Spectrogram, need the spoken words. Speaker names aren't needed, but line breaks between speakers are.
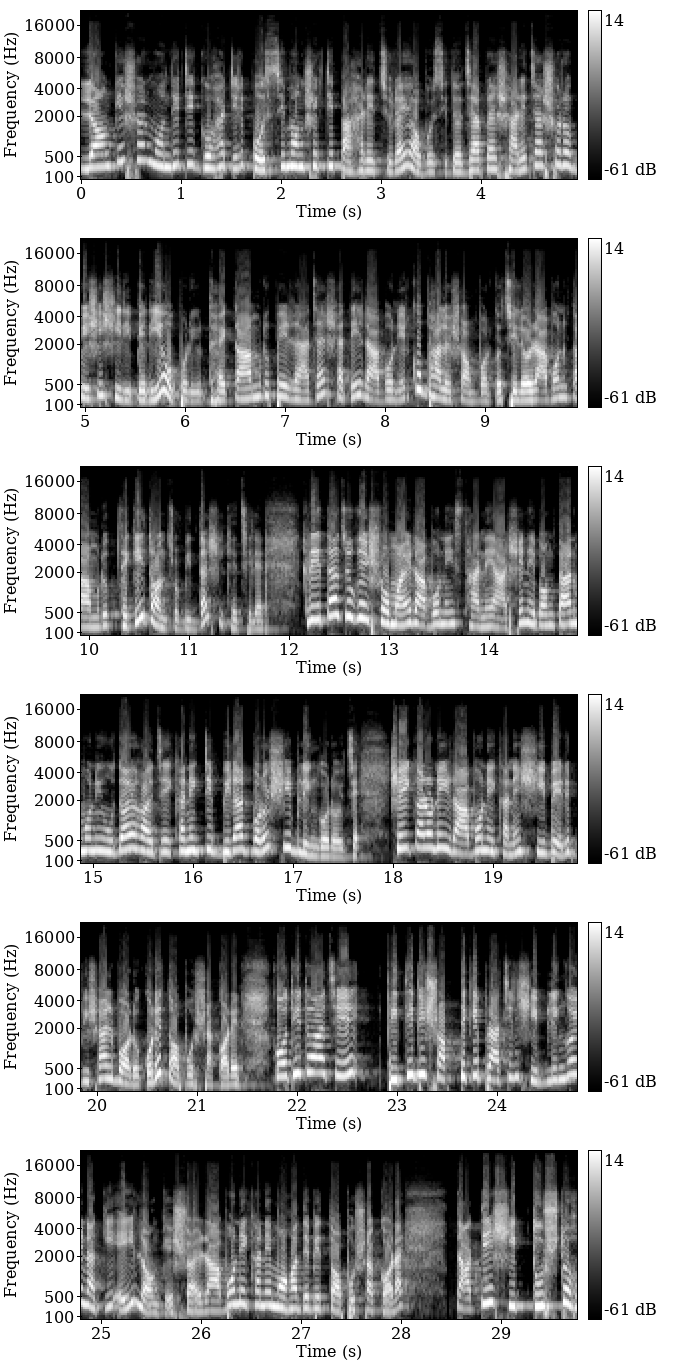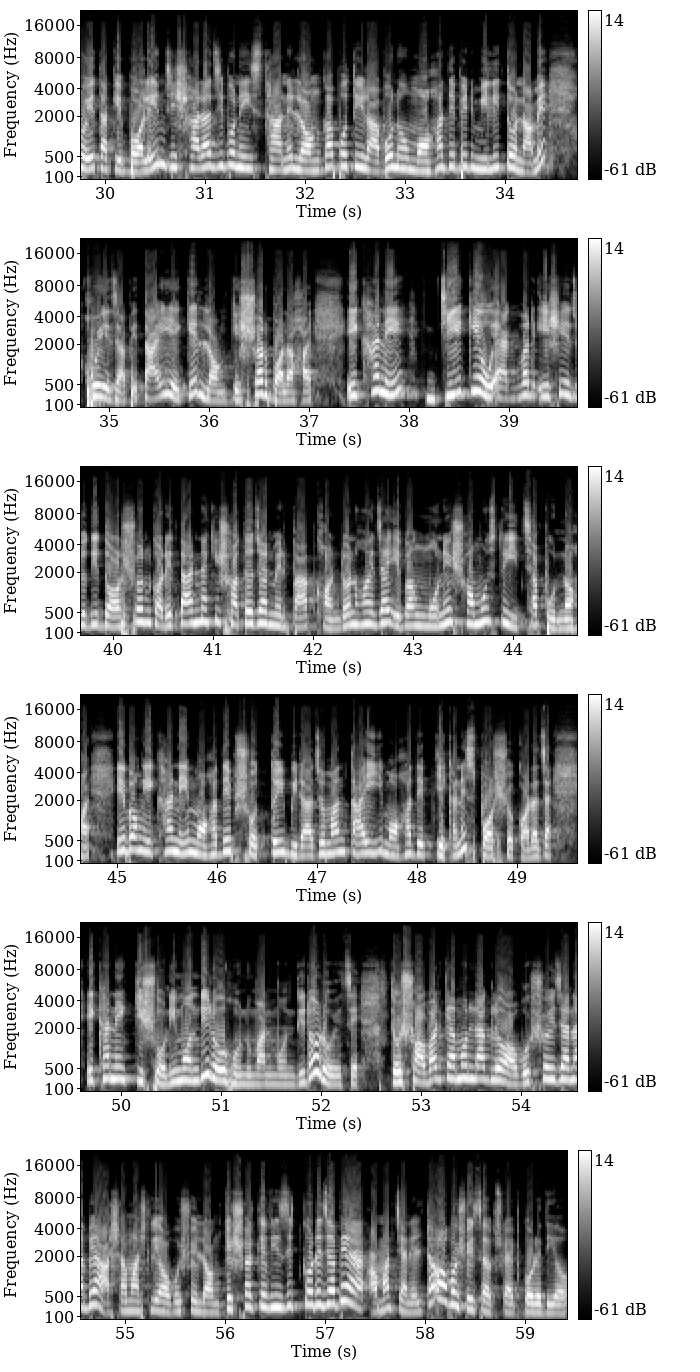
লঙ্কেশ্বর মন্দিরটি গুয়াহাটির পশ্চিম অংশে একটি পাহাড়ের চূড়ায় অবস্থিত, যা প্রায় সাড়ে চারশোরও বেশি সিঁড়ি পেরিয়ে ওপরে হয়। কামরূপের রাজার সাথে রাবণের খুব ভালো সম্পর্ক ছিল। রাবণ কামরূপ থেকেই তন্ত্রবিদ্যা শিখেছিলেন। ক্রেতা যুগের সময় রাবণ এই স্থানে আসেন এবং তার মনে উদয় হয় যে এখানে একটি বিরাট বড় শিবলিঙ্গ রয়েছে। সেই কারণেই রাবণ এখানে শিবের বিশাল বড় করে তপস্যা করেন। কথিত আছে পৃথিবীর সব থেকে প্রাচীন শিবলিঙ্গই নাকি এই লঙ্কেশ্বর। রাবণ এখানে মহাদেবের তপস্যা করায়। তাতে শিব তুষ্ট হয়ে তাকে বলেন যে, সারা জীবন এই স্থানে লঙ্কাপতি রাবণ ও মহাদেবের মিলিত নামে হয়ে যাবে। তাই একে লঙ্কেশ্বর বলা হয়। এখানে যে কেউ একবার এসে যদি দর্শন করে, তার নাকি শতজন্মের পাপ খণ্ডন হয়ে যায় এবং মনের সমস্ত ইচ্ছা পূর্ণ হয়। এবং এখানে মহাদেব সত্যই বিরাজমান, তাই মহাদেবকে এখানে স্পর্শ করা যায়। এখানে একটি শনি মন্দির ও হনুমান মন্দিরও রয়েছে। তো সবার কেমন লাগল অবশ্যই জানাবে। আসাম আসলে অবশ্যই লঙ্কেশ্বরকে ভিজিট করে যাবে আর আমার চ্যানেলটা অবশ্যই সাবস্ক্রাইব করে দিও।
